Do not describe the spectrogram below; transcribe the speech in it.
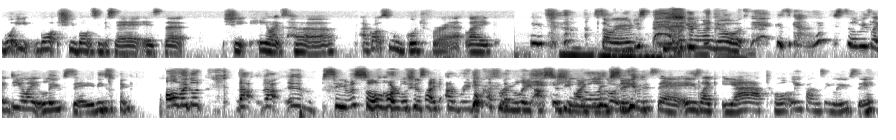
what he what she wants him to say is that she he likes her. I got some good for it. Like, sorry, I'm just looking at my notes because Sylvie's like, "Do you like Lucy?" And he's like, Oh my god, that that um, scene was so horrible. She was like, I really cruelly asked if she you like knows what Lucy. he's gonna say. He's like, "Yeah, I totally fancy Lucy."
